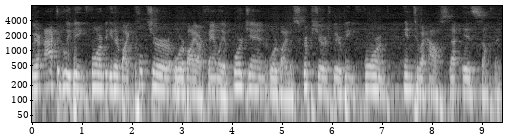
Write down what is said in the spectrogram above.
we are actively being formed either by culture or by our family of origin or by the scriptures. We are being formed into a house that is something.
